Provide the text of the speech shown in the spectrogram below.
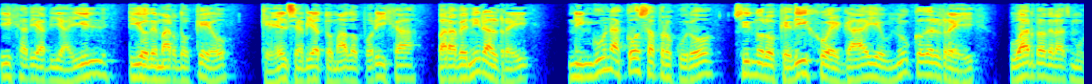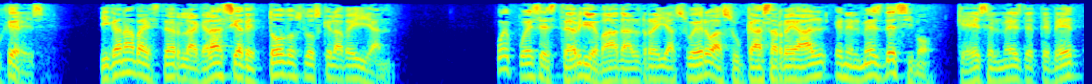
hija de Abiail, tío de Mardoqueo, que él se había tomado por hija, para venir al rey, ninguna cosa procuró, sino lo que dijo Egay, eunuco del rey, guarda de las mujeres, y ganaba Esther la gracia de todos los que la veían. Fue pues Esther llevada al rey Asuero a su casa real en el mes décimo, que es el mes de Tebet,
